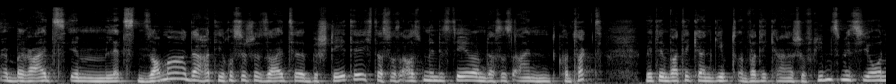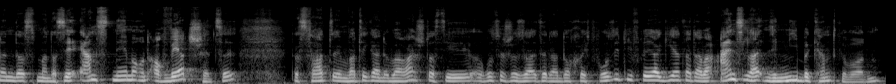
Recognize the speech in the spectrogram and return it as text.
äh, bereits im letzten Sommer. Da hat die russische Seite bestätigt, dass das Außenministerium, dass es einen Kontakt mit dem Vatikan gibt und vatikanische Friedensmissionen, dass man das sehr ernst nehme und auch wertschätze. Das hat den Vatikan überrascht, dass die russische Seite da doch recht positiv reagiert hat, aber Einzelheiten sind nie bekannt geworden.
